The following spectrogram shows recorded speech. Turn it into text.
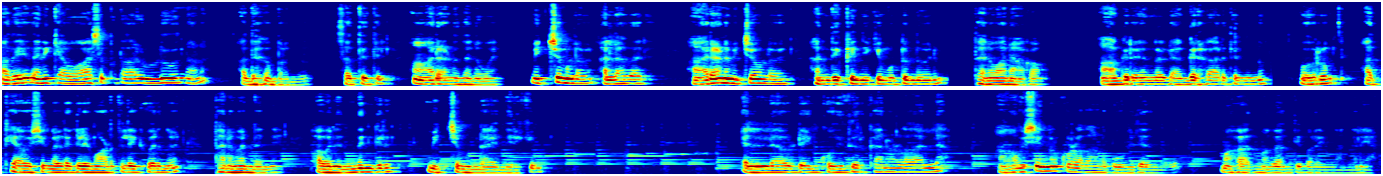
അതേ തനിക്ക് അവകാശപ്പെട്ടതായി ഉള്ളൂ എന്നാണ് അദ്ദേഹം പറഞ്ഞത്. സത്യത്തിൽ ആരാണ് ധനവാൻ? മിച്ചമുള്ളവൻ അല്ലാതെ ആരാണ് മിച്ചമുള്ളവൻ? അന്തിക്കഞ്ഞിക്ക് മുട്ടുന്നവനും ധനവാനാകാം. ആഗ്രഹങ്ങളുടെ അഗ്രഹാരത്തിൽ നിന്നും വെറും അത്യാവശ്യങ്ങളുടെ കിളിമാടത്തിലേക്ക് വരുന്നവൻ ധനവൻ തന്നെ. അവൻ എന്തെങ്കിലും മിച്ചമുണ്ടായെന്നിരിക്കും. എല്ലാവരുടെയും കൊതി തീർക്കാനുള്ളതല്ല ആവശ്യങ്ങൾക്കുള്ളതാണ് ഭൂമി തരുന്നത്. മഹാത്മാഗാന്ധി പറയുന്നത് അങ്ങനെയാണ്.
